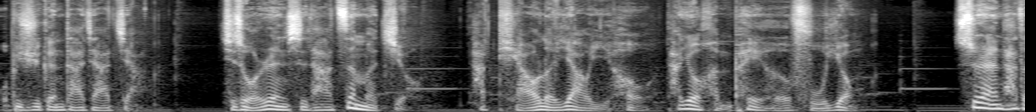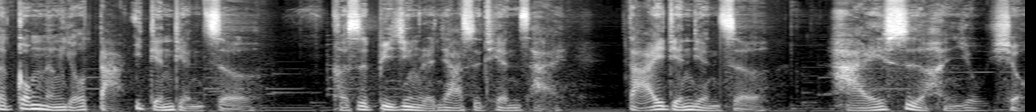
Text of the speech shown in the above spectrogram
我必须跟大家讲，其实我认识他这么久，他调了药以后，他又很配合服用。虽然他的功能有打一点点折，可是毕竟人家是天才，打一点点折还是很优秀。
